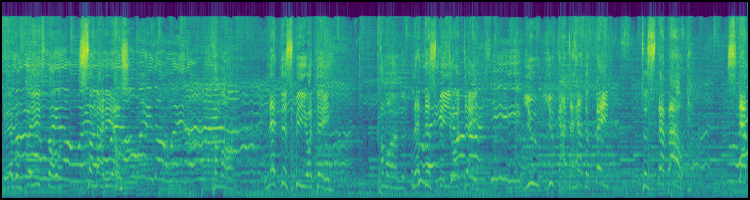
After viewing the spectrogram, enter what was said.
Forever faithful, somebody else on. Let this be your day. Come on. Let this be your day. You you've got to have the faith to step out. Step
